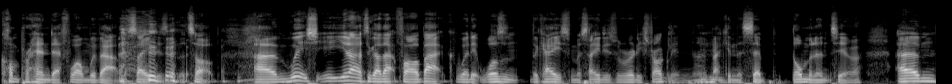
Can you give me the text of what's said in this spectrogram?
comprehend F1 without Mercedes at the top. Um, which you don't have to go that far back when it wasn't the case. Mercedes were really struggling Mm-hmm. back in the Seb dominance era. Um,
